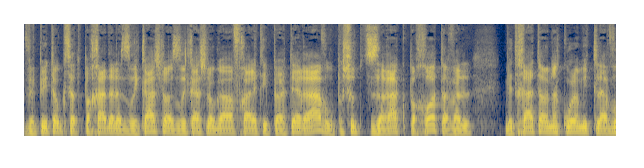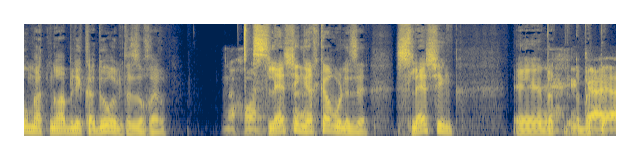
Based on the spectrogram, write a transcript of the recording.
ופתאום קצת פחד על הזריקה שלו, הזריקה שלו גם הפכה לטיפה יותר רעה, הוא פשוט זרק פחות, אבל בתחילת העונה כולם התלהבו מהתנועה בלי כדור, אם אתה זוכר. נכון. slashing, איך קראו לזה? slashing? אה, כן,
